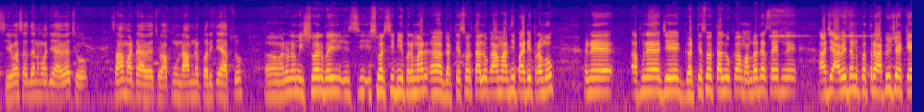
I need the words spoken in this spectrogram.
સેવા સદનમાં જે આવ્યા છો શા માટે આવ્યા છો? આપનું નામ ને પરિચય આપશો? મારું નામ ઈશ્વરભાઈ ઈશ્વરસિંહ બી પરમાર ગળતેશ્વર તાલુકા આમ આદમી પાર્ટી પ્રમુખ. અને આપણે જે ગળતેશ્વર તાલુકા મામલતદાર સાહેબને આજે આવેદનપત્ર આપ્યું છે કે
